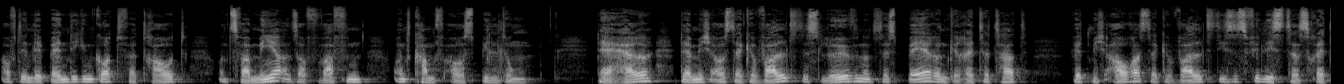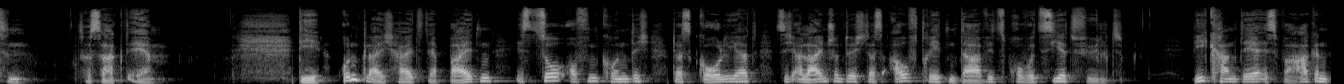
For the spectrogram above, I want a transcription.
auf den lebendigen Gott vertraut, und zwar mehr als auf Waffen und Kampfausbildung. Der Herr, der mich aus der Gewalt des Löwen und des Bären gerettet hat, wird mich auch aus der Gewalt dieses Philisters retten, so sagt er. Die Ungleichheit der beiden ist so offenkundig, dass Goliath sich allein schon durch das Auftreten Davids provoziert fühlt. Wie kann der es wagen,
